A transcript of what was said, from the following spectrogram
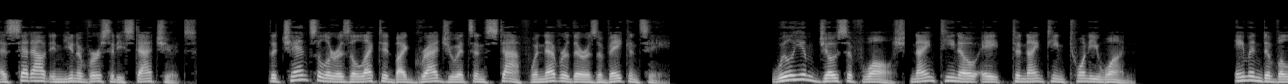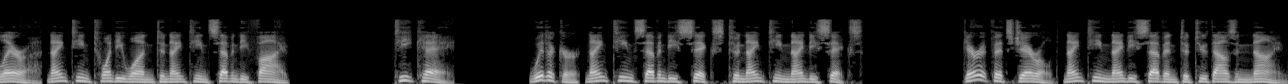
as set out in university statutes. The chancellor is elected by graduates and staff whenever there is a vacancy. William Joseph Walsh 1908 1921 Eamon de Valera (1921–1975), T.K. Whitaker (1976–1996), Garret FitzGerald (1997–2009),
